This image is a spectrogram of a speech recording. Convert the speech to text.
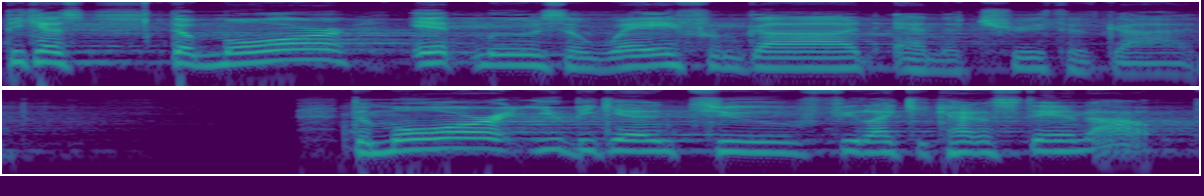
Because the more it moves away from God and the truth of God, the more you begin to feel like you kind of stand out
